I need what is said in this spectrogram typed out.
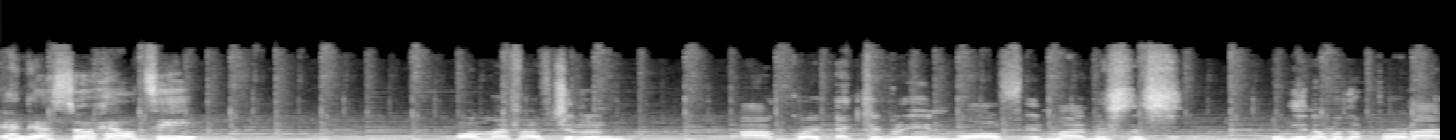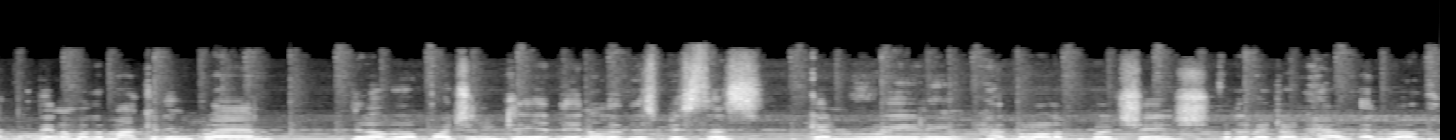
and they are so healthy. All my five children are quite actively involved in my business. They know about the product, they know about the marketing plan, they know about the opportunity, and they know that this business can really help a lot of people change for the better on health and wealth.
